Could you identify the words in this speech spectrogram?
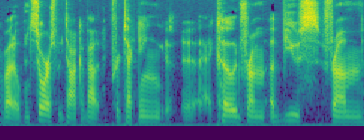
about open source. We talk about protecting uh, code from abuse from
